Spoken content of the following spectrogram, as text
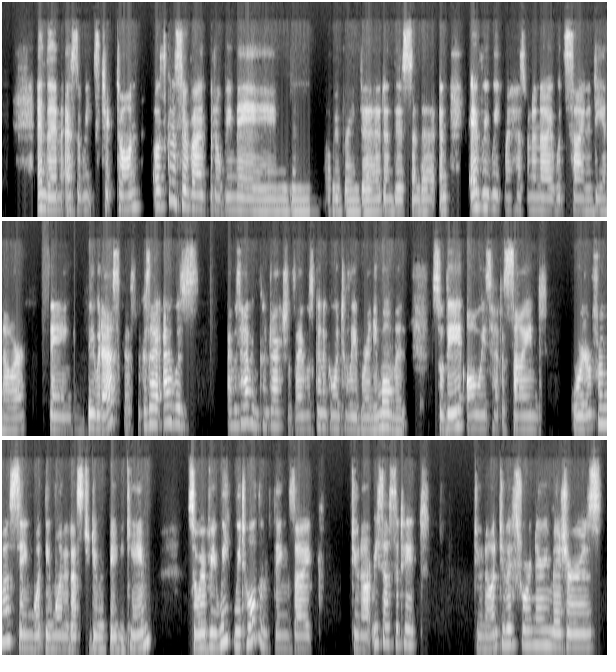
And then as the weeks ticked on oh it's going to survive but it'll be maimed and i'll be brain dead and this and that. And every week my husband and i would sign a dnr saying they would ask us because i i was I was having contractions. I was going to go into labor any moment. So they always had a signed order from us saying what they wanted us to do if baby came. So every week we told them things like do not resuscitate, do not do extraordinary measures.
